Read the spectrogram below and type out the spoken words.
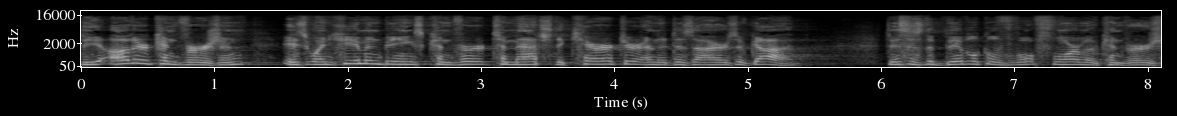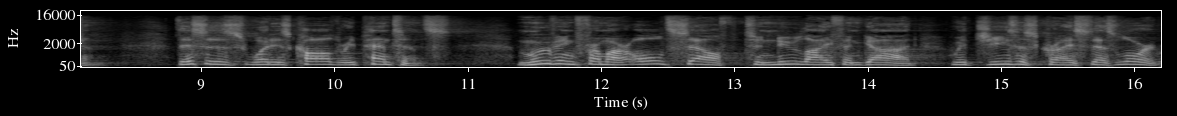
The other conversion is when human beings convert to match the character and the desires of God. This is the biblical form of conversion. This is what is called repentance, moving from our old self to new life in God with Jesus Christ as Lord,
